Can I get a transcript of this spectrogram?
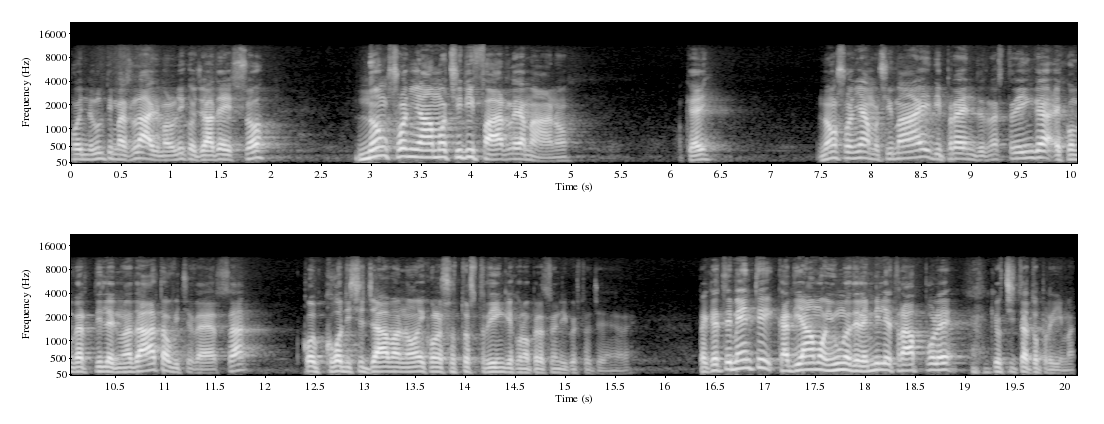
poi nell'ultima slide, ma lo dico già adesso, non sogniamoci di farle a mano. ok? Non sogniamoci mai di prendere una stringa e convertirla in una data o viceversa, col codice Java noi, con le sottostringhe, con operazioni di questo genere. Perché altrimenti cadiamo in una delle mille trappole che ho citato prima.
